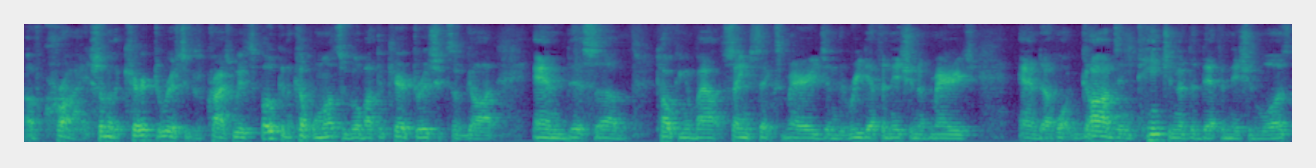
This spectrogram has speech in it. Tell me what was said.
of Christ, some of the characteristics of Christ. We had spoken a couple months ago about the characteristics of God and this um, talking about same-sex marriage and the redefinition of marriage and uh, what God's intention of the definition was.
